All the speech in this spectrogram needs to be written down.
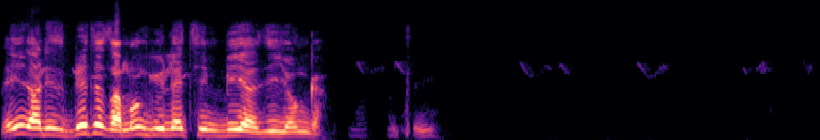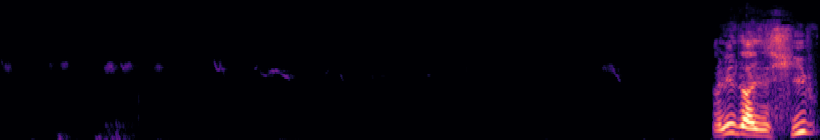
But he that is greatest among you, let him be as the younger. Okay. And he that is chief,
